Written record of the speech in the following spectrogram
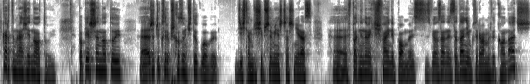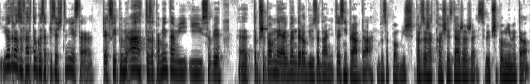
W każdym razie notuj. Po pierwsze notuj e, rzeczy, które przychodzą ci do głowy. Gdzieś tam, gdzie się przemieszczasz, nieraz wpadnie nam jakiś fajny pomysł związany z zadaniem, które mamy wykonać i od razu warto go zapisać. To nie jest tak, jak sobie powiem, a to zapamiętam i, i sobie e, to przypomnę, jak będę robił zadanie. To jest nieprawda, bo zapomnisz. Bardzo rzadko się zdarza, że sobie przypomnimy to.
